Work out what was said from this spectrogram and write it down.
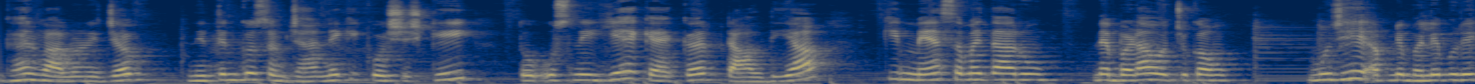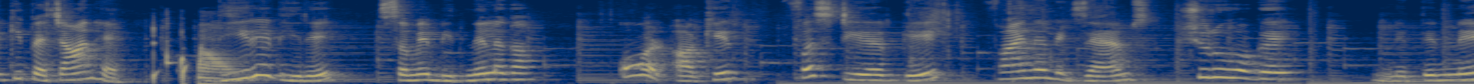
घर वालों ने जब नितिन को समझाने की कोशिश की तो उसने यह कहकर टाल दिया कि मैं समझदार हूँ, मैं बड़ा हो चुका हूँ। मुझे अपने भले बुरे की पहचान है। धीरे धीरे समय बीतने लगा और आखिर फ़र्स्ट ईयर के फाइनल एग्ज़ाम्स शुरू हो गए। नितिन ने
